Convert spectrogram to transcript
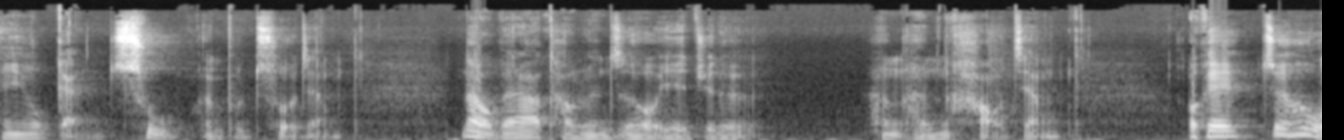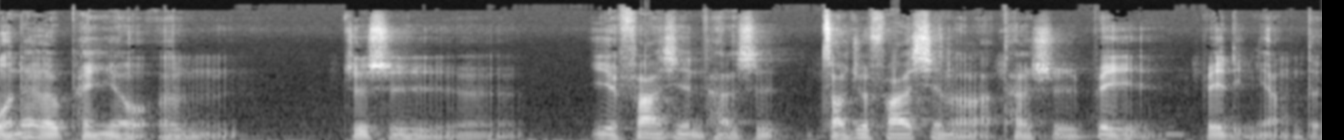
很有感触，很不错这样。那我跟他讨论之后，也觉得很很好这样。OK，最后我那个朋友，嗯，就是也发现他是早就发现了，他是被被领养的。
